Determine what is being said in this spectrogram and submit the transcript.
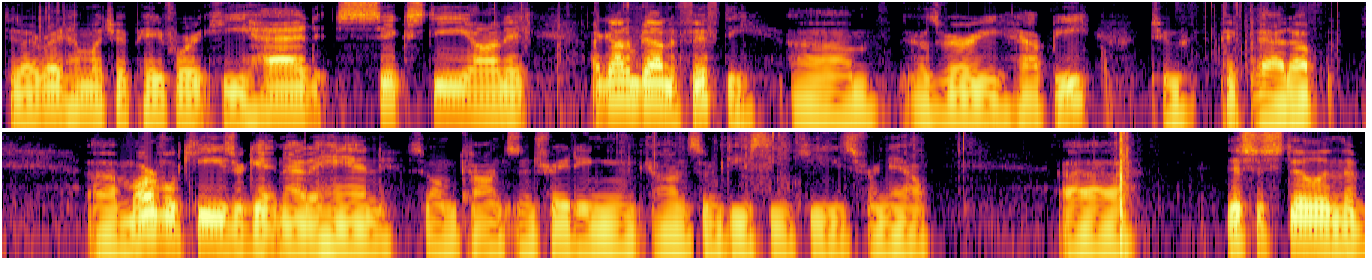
Did I write how much I paid for it? He had 60 on it. I got him down to 50. Um, I was very happy to pick that up. Uh, Marvel keys are getting out of hand, so I'm concentrating on some DC keys for now. Uh, this is still in the,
